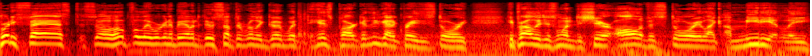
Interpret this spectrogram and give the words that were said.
pretty fast. So hopefully we're to be able to do something really good with his part because he's got a crazy story. He probably just wanted to share all of his story like immediately.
